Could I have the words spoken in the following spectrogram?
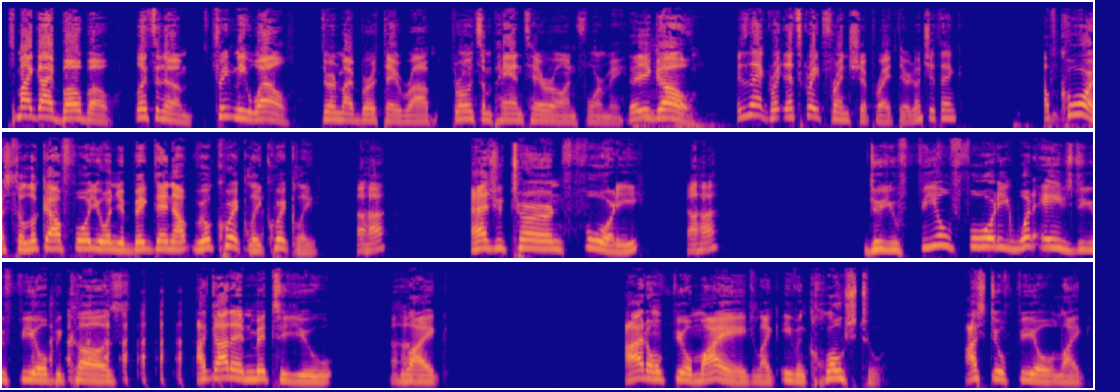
It's my guy Bobo. Listen to him. Treat me well during my birthday, Rob. Throwing some Pantera on for me. There you go. Isn't that great? That's great friendship right there, don't you think? Of course, to look out for you on your big day. Now, real quickly, quickly, Uh huh. as you turn 40, Uh huh. Do you feel 40? What age do you feel? Because I got to admit to you, Uh-huh. like, I don't feel my age, like, even close to it. I still feel like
